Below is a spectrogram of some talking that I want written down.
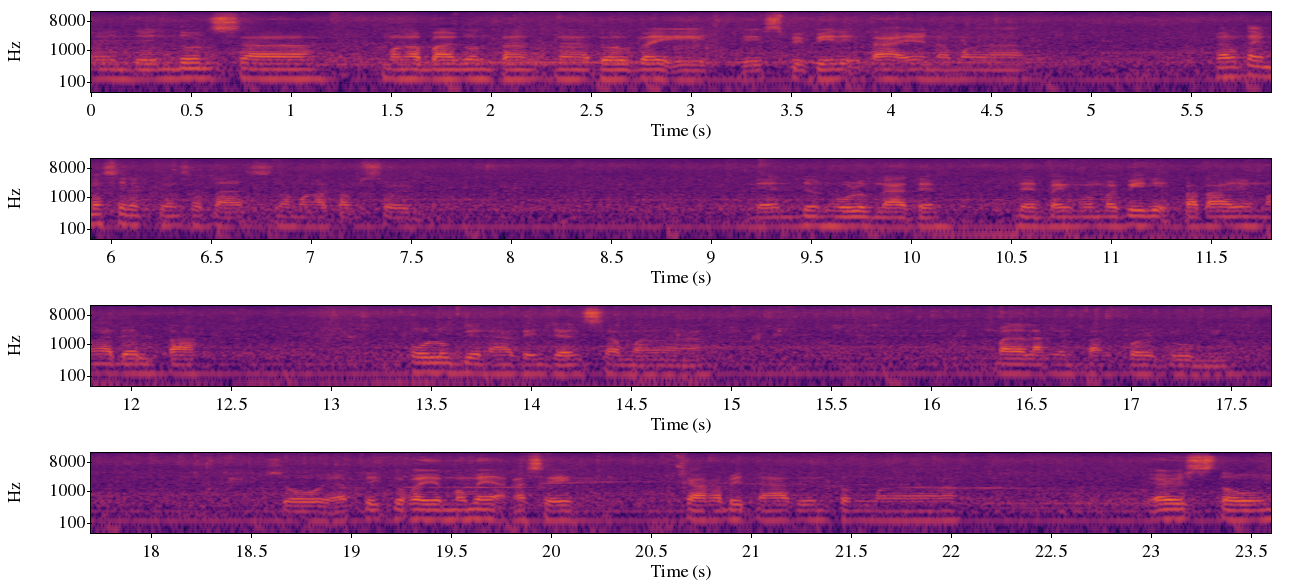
And then doon sa mga bagong tank na 12x8 is pipili tayo ng mga meron tayong maselect sa taas ng mga top sword. Then doon hulog natin. Then pag mamapili pa tayong mga delta, hulog din natin dyan sa mga malalaking tank for grooming. So, i-update ko kayo mamaya kasi kakabit natin tong mga airstone.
